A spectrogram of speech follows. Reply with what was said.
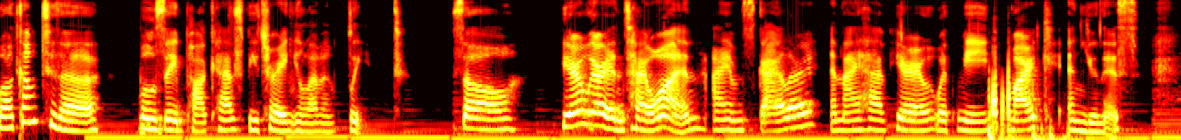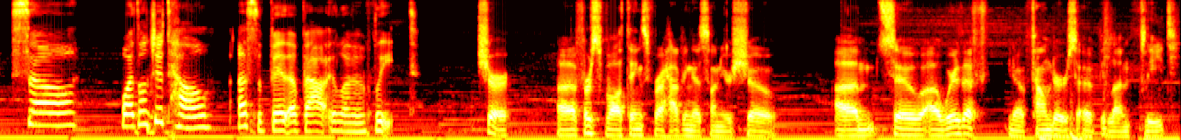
Welcome to the Mosaic podcast featuring 11 Fleet. So, here we are in Taiwan. I am Skylar, and I have here with me Mark and Eunice. So, why don't you tell us a bit about 11 Fleet? Sure. Uh, first of all, thanks for having us on your show. Um, so uh, we're the you know founders of 11 Fleet.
